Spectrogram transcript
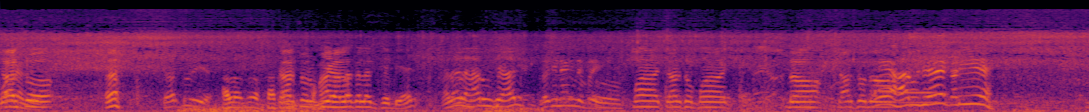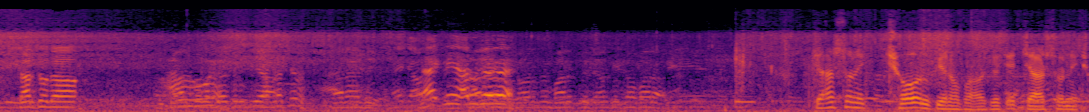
ચારસો. હે? ચારસો રૂપિયા. અલગ અલગ છે બે. અલગ સારું છે હાલ. પાંચ ચારસો પાંચ દસ ચારસો દસ. સારું છે કરીએ. ચારસો દસ. ચારસો દસ રૂપિયા. ને છ રૂપિયાનો ભાવ થયો છે ચારસો ને છ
